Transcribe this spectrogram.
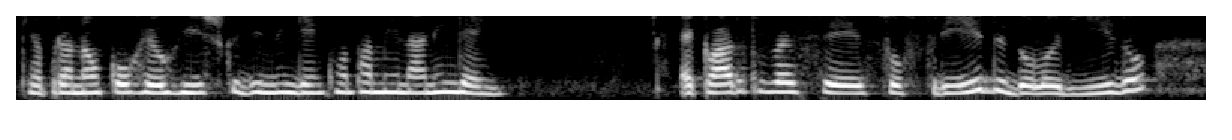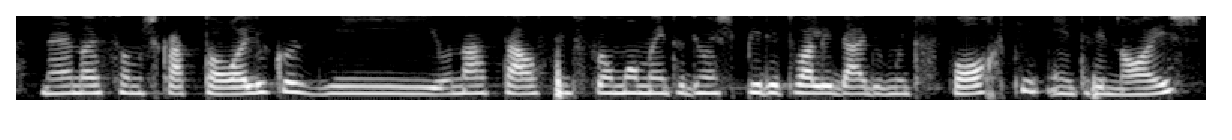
que é para não correr o risco de ninguém contaminar ninguém. É claro que vai ser sofrido e dolorido, né? Nós somos católicos e o Natal sempre foi um momento de uma espiritualidade muito forte entre nós,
